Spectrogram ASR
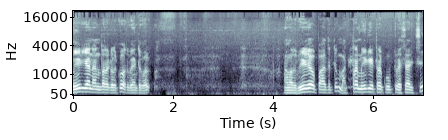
மீடியா நண்பர்களுக்கு ஒரு வேண்டுகோள். நமது வீடியோவை பார்த்துட்டு மற்ற மீடியேட்டரை கூப்பிட்டு விசாரித்து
